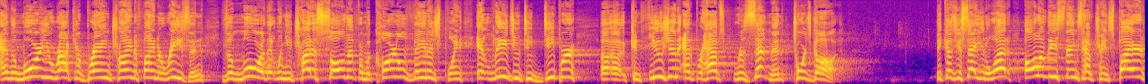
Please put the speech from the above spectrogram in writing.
And the more you rack your brain trying to find a reason, the more that when you try to solve it from a carnal vantage point, it leads you to deeper uh, uh, confusion and perhaps resentment towards God. Because you say, you know what? All of these things have transpired.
